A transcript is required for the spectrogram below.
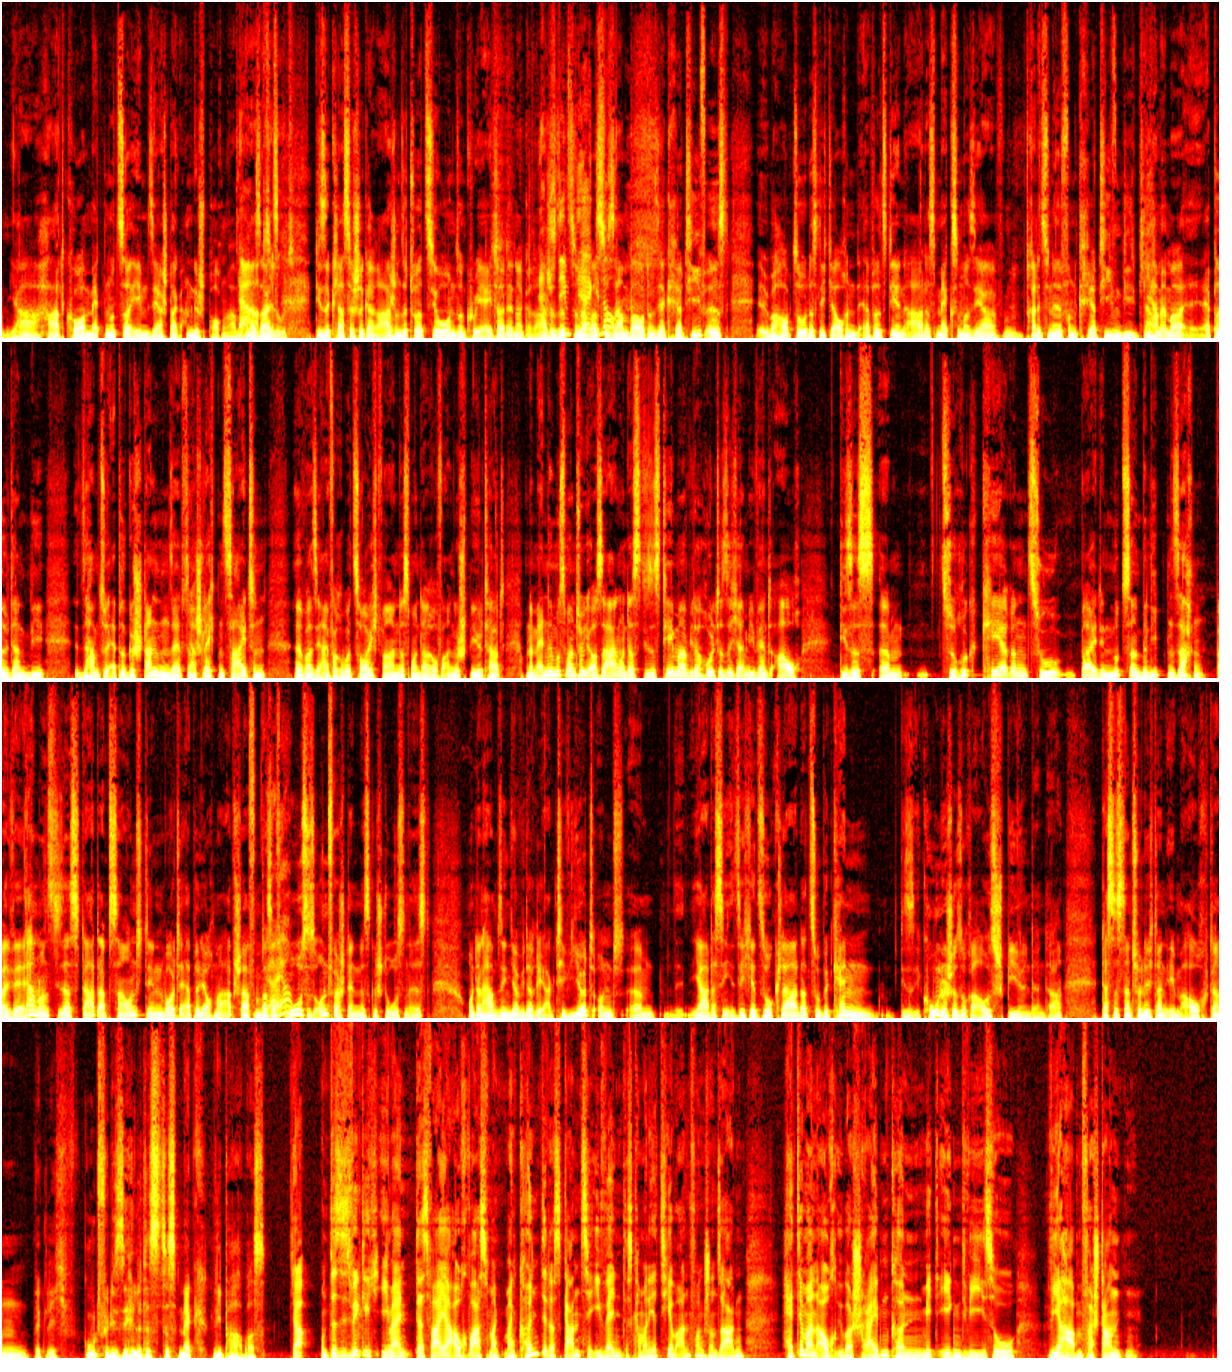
ja, Hardcore-Mac-Nutzer eben sehr stark angesprochen haben. Ja, Einerseits absolut. diese klassische Garagensituation, so ein Creator, der in der Garage Ja, sitzt und da ja, was genau. zusammenbaut und sehr kreativ ist. Überhaupt so, das liegt ja auch in Apples DNA, dass Macs immer sehr traditionell von Kreativen, die, die haben immer Apple dann, die sie haben zu Apple gestanden, selbst in schlechten Zeiten, äh, weil sie einfach überzeugt waren, dass man darauf angespielt hat. Und am Ende muss man natürlich auch sagen, und das dieses Thema wiederholte sich ja im Event auch, dieses ähm, Zurückkehren zu bei den Nutzern beliebten Sachen. Weil wir erinnern uns, dieser Startup-Sound, den wollte Apple ja auch mal abschaffen, was Ja, auf ja. großes Unverständnis gestoßen ist. Und dann haben sie ihn ja wieder reaktiviert und ähm, ja, dass sie sich jetzt so klar dazu bekennen, dieses Ikonische so rausspielen denn da, das ist natürlich dann eben auch dann wirklich gut für die Seele des, des Mac-Liebhabers. Ja, und das ist wirklich, ich meine, das war ja auch was, man, man könnte das ganze Event, das kann man jetzt hier am Anfang schon sagen, hätte man auch überschreiben können mit irgendwie so, wir haben verstanden.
